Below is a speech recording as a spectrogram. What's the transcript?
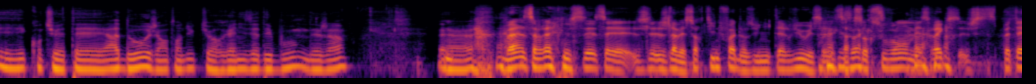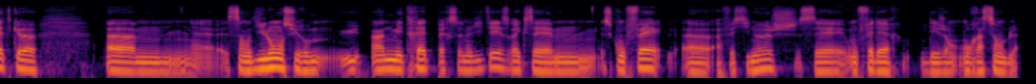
Et quand tu étais ado, j'ai entendu que tu organisais des booms déjà. Mm. Ben, c'est vrai, je, l'avais sorti une fois dans une interview et ça ressort souvent, mais c'est vrai que peut-être que euh, ça en dit long sur un de mes traits de personnalité. C'est vrai que c'est hum, ce qu'on fait euh, à Festinoche, c'est on fédère des gens, on rassemble.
